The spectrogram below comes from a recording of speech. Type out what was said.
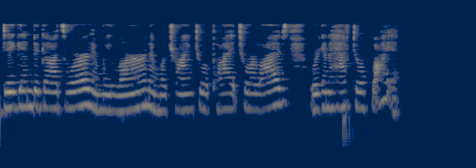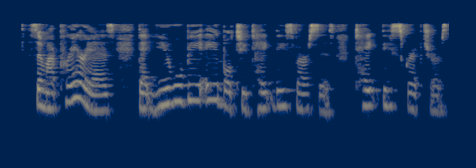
dig into God's Word and we learn and we're trying to apply it to our lives. We're going to have to apply it. So, my prayer is that you will be able to take these verses, take these scriptures,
